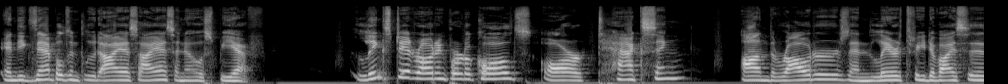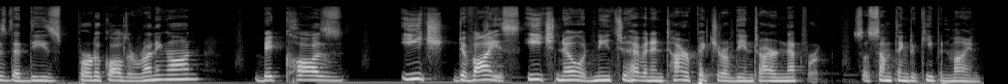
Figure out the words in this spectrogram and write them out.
And the examples include ISIS and OSPF. Link state routing protocols are taxing on the routers and layer 3 devices that these protocols are running on because each device, each node needs to have an entire picture of the entire network. So something to keep in mind.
